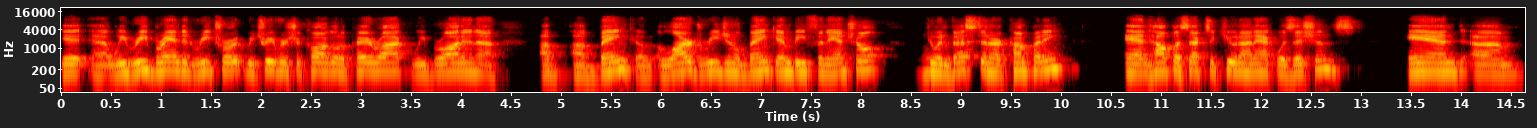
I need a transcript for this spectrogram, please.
It, uh, we rebranded Retro, Retriever Chicago to Payrock. We brought in a a, a bank, a, a large regional bank, MB Financial, to invest in our company and help us execute on acquisitions. And um,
